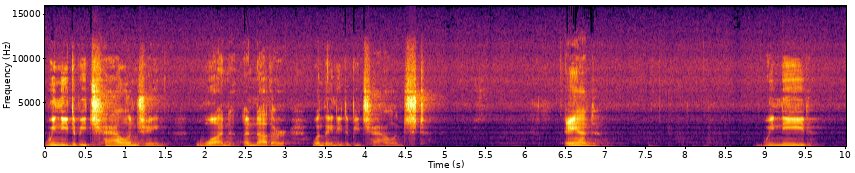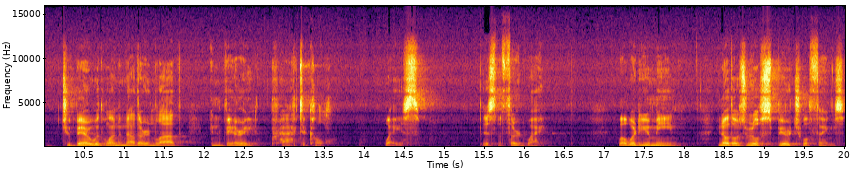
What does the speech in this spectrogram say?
We need to be challenging one another when they need to be challenged. And we need to bear with one another in love in very practical ways, is the third way. Well, what do you mean? You know, those real spiritual things,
